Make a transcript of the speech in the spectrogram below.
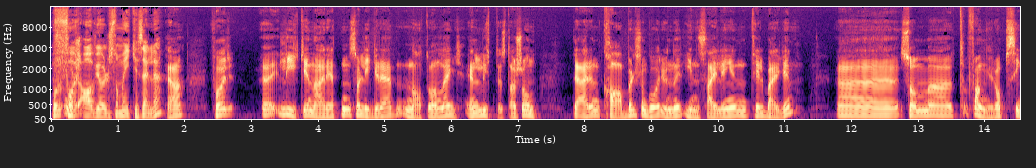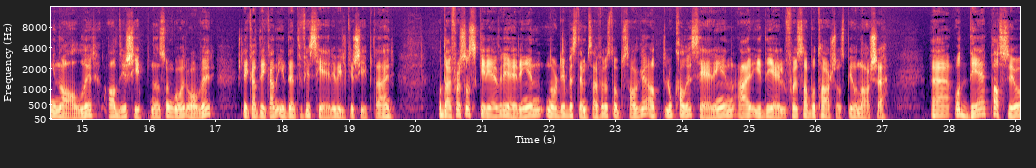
Og, for avgjørelsen om å ikke selge? Ja. For eh, like i nærheten så ligger det et Nato-anlegg, en lyttestasjon. Det er en kabel som går under innseilingen til Bergen. som fanger opp signaler av de skipene som går over, slik at de kan identifisere hvilke skip det er. Og Derfor så skrev regjeringen når de bestemte seg for å stoppe salget, at lokaliseringen er ideell for sabotasje og spionasje. Eh, og det passer jo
